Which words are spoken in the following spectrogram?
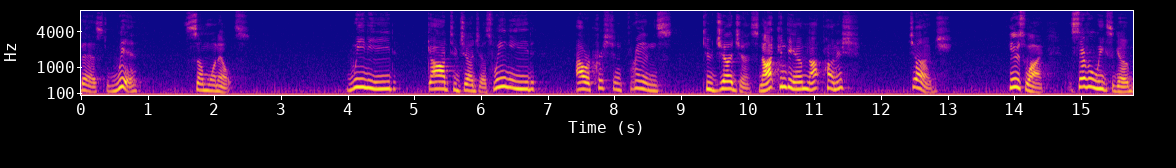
best with someone else. We need God to judge us. We need our Christian friends to judge us. Not condemn, not punish, judge. Here's why. Several weeks ago,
